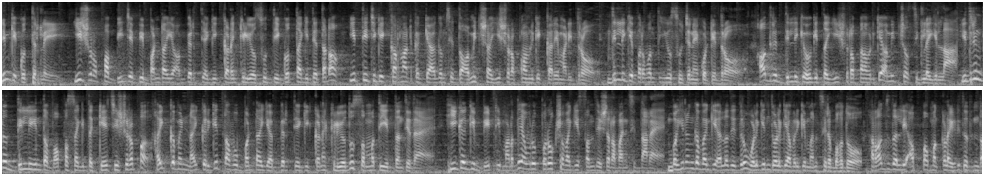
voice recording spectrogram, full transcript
ನಿಮ್ಗೆ ಗೊತ್ತಿರಲಿ, ಈಶ್ವರಪ್ಪ ಬಿಜೆಪಿ ಬಂಡಾಯ ಅಭ್ಯರ್ಥಿಯಾಗಿ ಕಣಕ್ಕಿಳಿಯೋ ಸುದ್ದಿ ಗೊತ್ತಾಗಿದ್ದೆ ತಡ ಇತ್ತೀಚೆಗೆ ಕರ್ನಾಟಕಕ್ಕೆ ಆಗಮಿಸಿದ್ದ ಅಮಿತ್ ಶಾ ಈಶ್ವರಪ್ಪನವರಿಗೆ ಕರೆ ಮಾಡಿದ್ರು. ದಿಲ್ಲಿಗೆ ಬರುವಂತೆಯೂ ಸೂಚನೆ ಕೊಟ್ಟಿದ್ರು. ಆದ್ರೆ ದಿಲ್ಲಿಗೆ ಹೋಗಿದ್ದ ಈಶ್ವರಪ್ಪನವರಿಗೆ ಅಮಿತ್ ಶಾ ಸಿಗ್ಲೇ ಇಲ್ಲ. ಇದರಿಂದ ದಿಲ್ಲಿಯಿಂದ ವಾಪಸ್ಸಾಗಿದ್ದ K C Eshwarappa, high command ನಾಯಕರಿಗೆ ತಾವು ಬಂಡಾಯ ಅಭ್ಯರ್ಥಿಯಾಗಿ ಕಣಕ್ಕಿಳಿಯೋದು ಸಮ್ಮತಿ ಇದ್ದಂತಿದೆ. ಹೀಗಾಗಿ ಭೇಟಿ ಮಾಡದೆ ಅವರು ಪರೋಕ್ಷವಾಗಿ ಸಂದೇಶ ರವಾನಿಸಿದ್ದಾರೆ. ಬಹಿರಂಗವಾಗಿ ಅಲ್ಲದಿದ್ರೂ ಒಳಗಿಂದೊಳಗೆ ಅವರಿಗೆ ಮನಸ್ಸಿರಬಹುದು. ರಾಜ್ಯದಲ್ಲಿ ಅಪ್ಪ ಮಕ್ಕಳ ಹಿಡಿತದಿಂದ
